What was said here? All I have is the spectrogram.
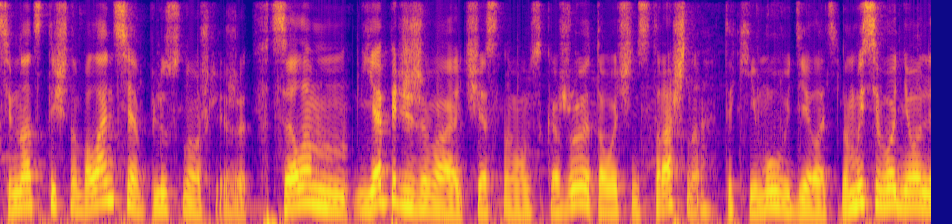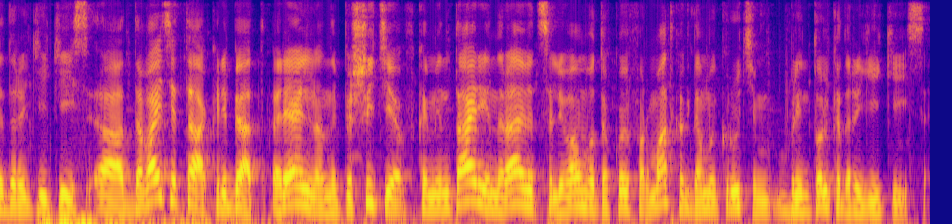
17 тысяч на балансе, плюс нож лежит. В целом, я переживаю, честно вам скажу, это очень страшно, такие мувы делать. Но мы сегодня only дорогие кейсы. А, давайте так, ребят, реально, напишите в комментарии, нравится ли вам вот такой формат, когда мы крутим, блин, только дорогие кейсы.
